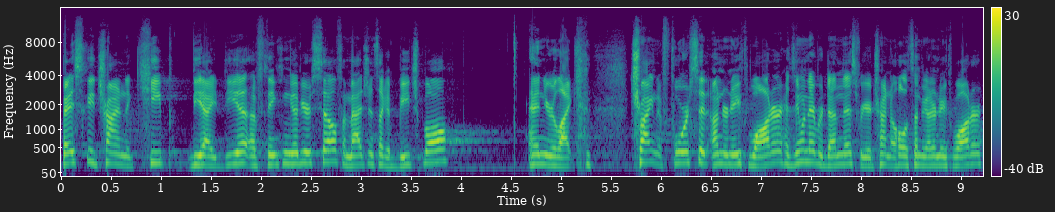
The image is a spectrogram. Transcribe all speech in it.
basically trying to keep the idea of thinking of yourself. Imagine it's like a beach ball and you're like trying to force it underneath water. Has anyone ever done this where you're trying to hold something underneath water?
